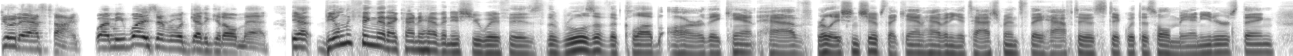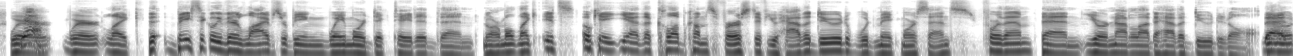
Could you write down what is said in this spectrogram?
good ass time. Well, I mean, why is everyone got to get all mad? Yeah, the only thing that I kind of have an issue with is the rules of the club are they can't have relationships, they can't have any attachments. They have to stick with this whole man eaters thing where Yeah. where like th- basically their lives are being way more dictated than normal. Like it's okay, yeah, the club comes first if you have a dude would make more sense for them than you're not allowed to have a dude at all. You know,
